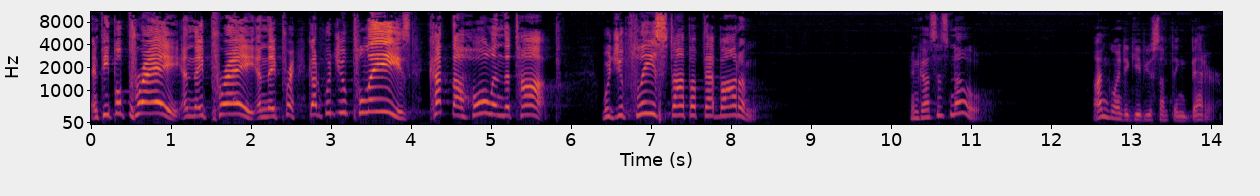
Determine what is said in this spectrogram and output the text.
And people pray and they pray and they pray. God, would you please cut the hole in the top? Would you please stop up that bottom? And God says, No. I'm going to give you something better.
